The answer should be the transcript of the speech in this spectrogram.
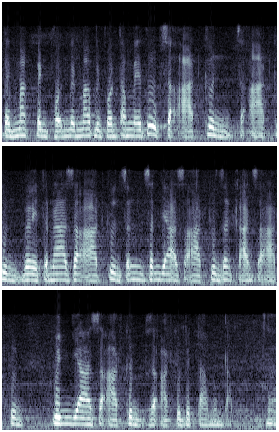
เป็นมรรคเป็นผลเป็นมรรคเป็นผลทำให้รูปสะอาดขึ้นสะอาดขึ้น เวทนาสะอาดขึ้น สัญสัญญาสะอาดขึ้นสังขารสะอาดขึ้น วิญญาณสะอาดขึ้นสะอาดขึ้นไปตามลำดับนะ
